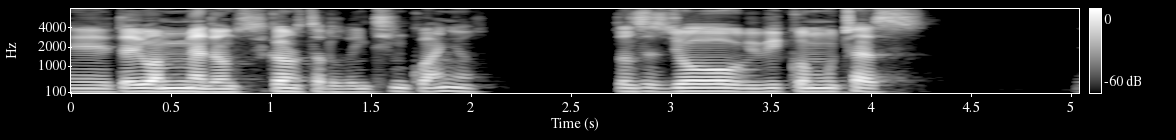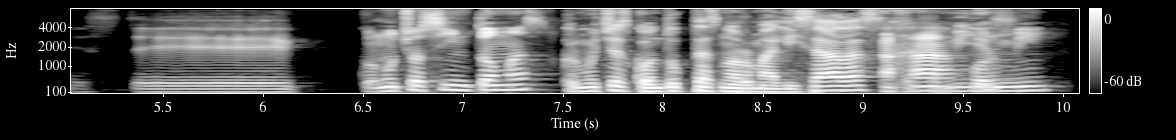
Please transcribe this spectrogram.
Eh, te digo, a mí me diagnosticaron hasta los 25 años. Entonces yo viví con muchas, este, con muchos síntomas, Con muchas conductas normalizadas. ajá, por mí,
